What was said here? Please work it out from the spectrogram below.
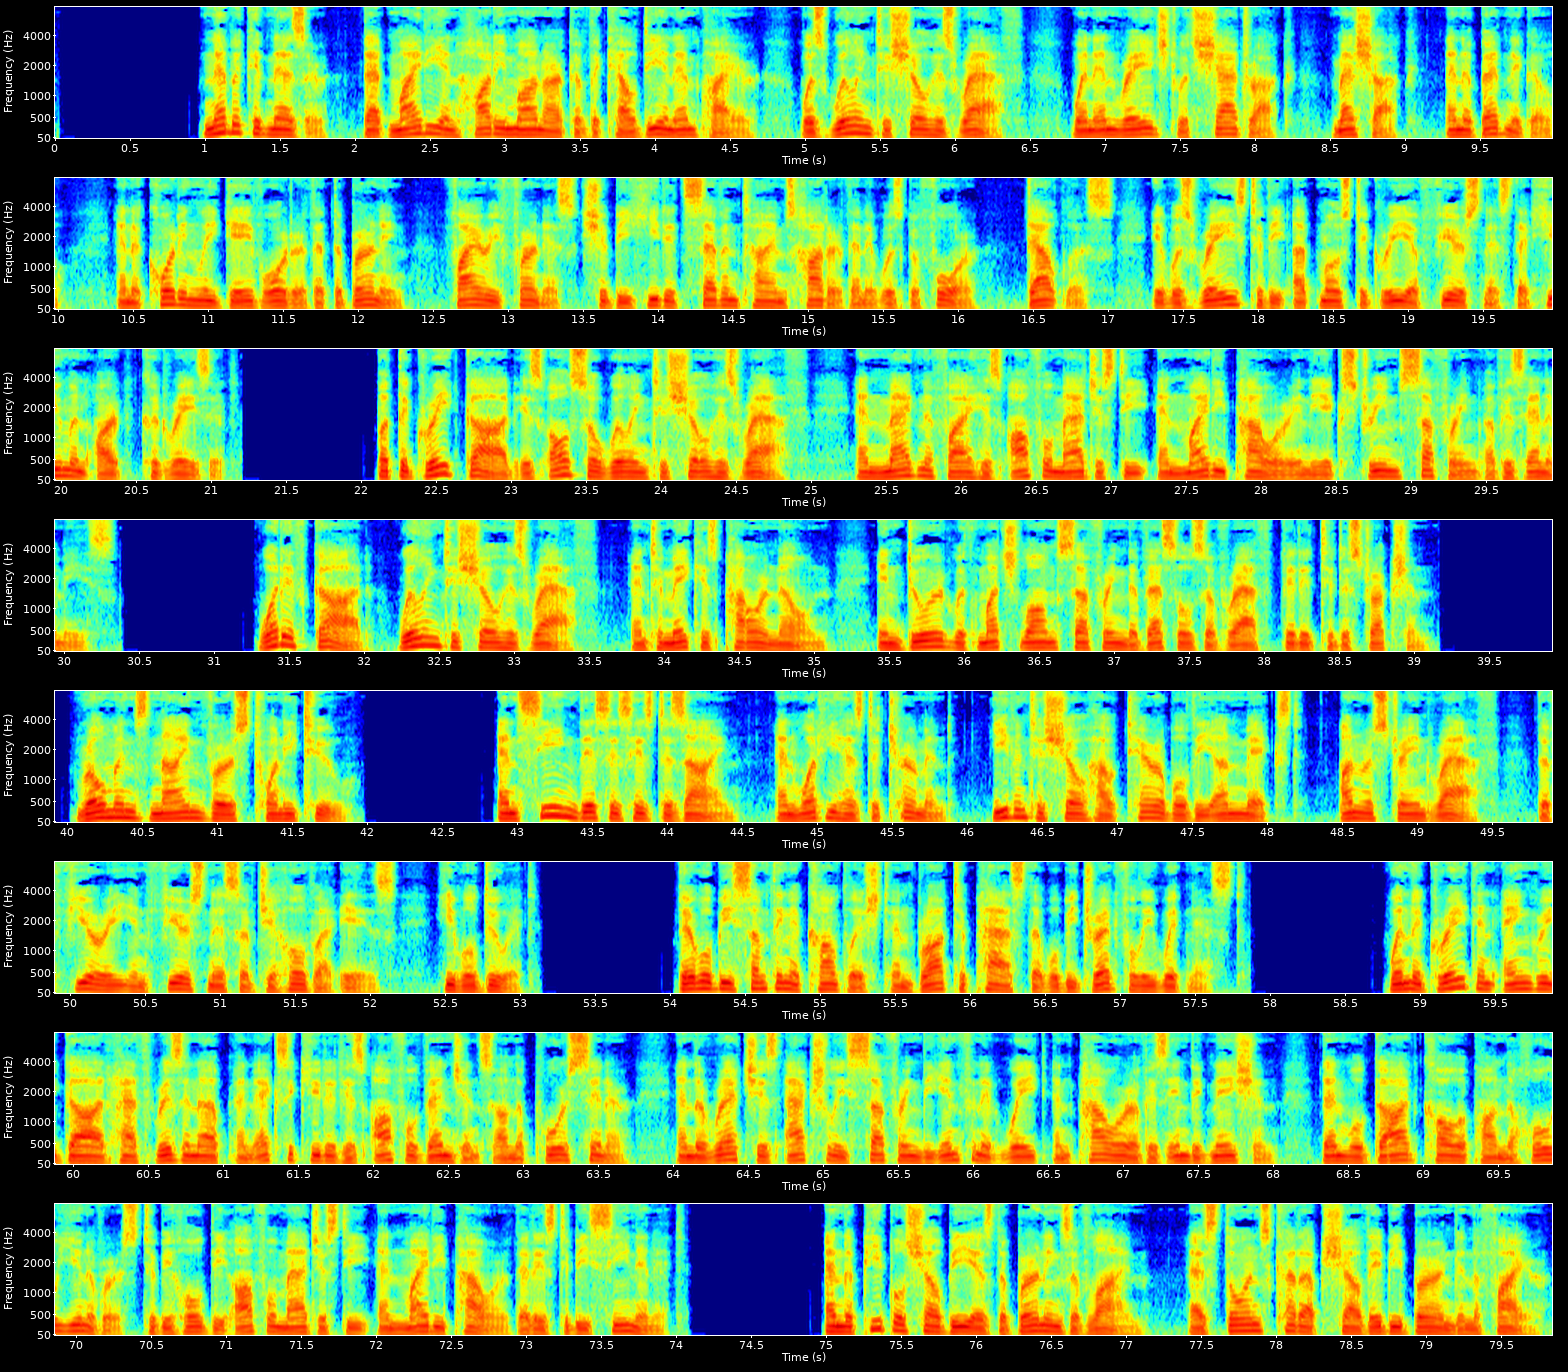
Nebuchadnezzar, that mighty and haughty monarch of the Chaldean Empire, was willing to show his wrath, when enraged with Shadrach, Meshach, and Abednego, and accordingly gave order that the burning, fiery furnace should be heated seven times hotter than it was before, doubtless, it was raised to the utmost degree of fierceness that human art could raise it. But the great God is also willing to show his wrath, and magnify his awful majesty and mighty power in the extreme suffering of his enemies. What if God, willing to show his wrath, and to make his power known, endured with much long suffering the vessels of wrath fitted to destruction? Romans 9 verse 22. And seeing this is his design, and what he has determined, even to show how terrible the unmixed, unrestrained wrath, the fury and fierceness of Jehovah is, he will do it. There will be something accomplished and brought to pass that will be dreadfully witnessed. When the great and angry God hath risen up and executed his awful vengeance on the poor sinner, and the wretch is actually suffering the infinite weight and power of his indignation, then will God call upon the whole universe to behold the awful majesty and mighty power that is to be seen in it. And the people shall be as the burnings of lime, as thorns cut up shall they be burned in the fire.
